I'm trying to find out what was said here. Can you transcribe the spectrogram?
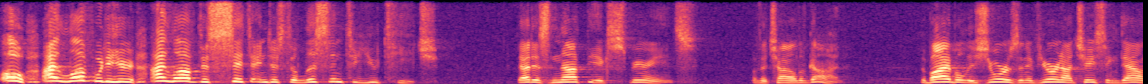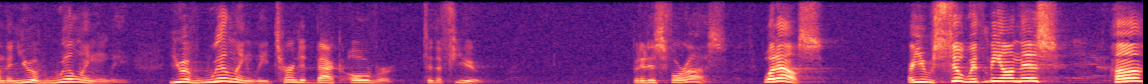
Oh, I love what you hear. I love to sit and just to listen to you teach. That is not the experience of the child of God. The Bible is yours, and if you're not chasing down, then you have willingly you have willingly turned it back over to the few. But it is for us. What else? Are you still with me on this? Huh?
